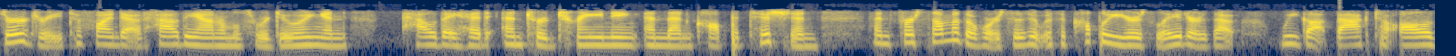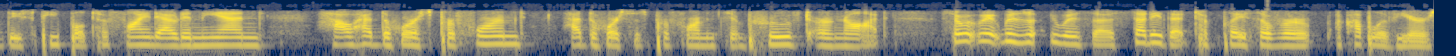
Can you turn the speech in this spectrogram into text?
surgery, to find out how the animals were doing and how they had entered training and then competition and for some of the horses, it was a couple of years later that we got back to all of these people to find out in the end how had the horse performed, had the horse's performance improved or not. So it, it was it was a study that took place over a couple of years.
